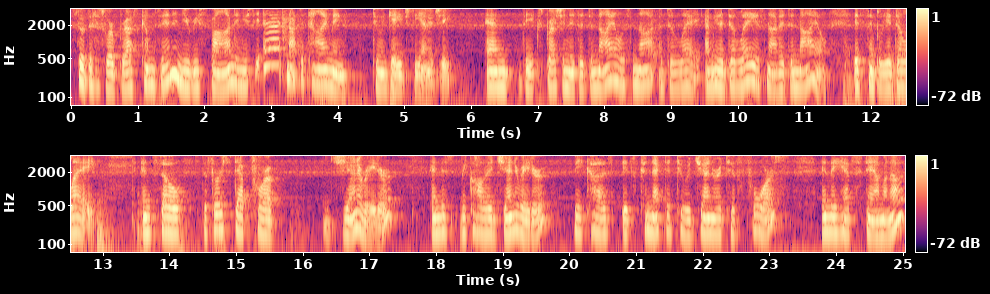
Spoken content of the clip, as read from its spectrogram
So this is where breath comes in and you respond and you see, eh, not the timing to engage the energy. And the expression is a denial is not a delay. I mean, a delay is not a denial, it's simply a delay. And so the first step for a generator, and this we call it a generator because it's connected to a generative force and they have stamina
